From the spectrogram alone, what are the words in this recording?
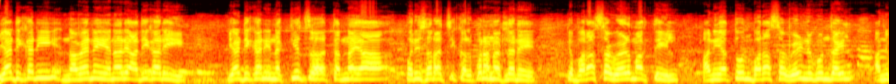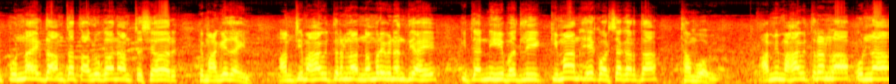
या ठिकाणी नव्याने येणारे अधिकारी या ठिकाणी नक्कीच त्यांना या परिसराची कल्पना नसल्याने ते बराचसा वेळ मागतील आणि यातून बराचसा वेळ निघून जाईल आणि पुन्हा एकदा आमचा तालुका आणि आमचं शहर हे मागे जाईल. आमची महावितरणला नम्र विनंती आहे की त्यांनी ही बदली किमान एक वर्षाकरता थांबवावी. आम्ही महावितरणला पुन्हा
